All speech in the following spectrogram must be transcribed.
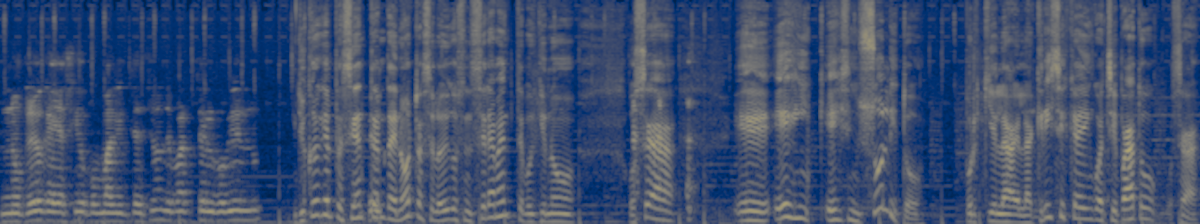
No creo que haya sido con mala intención de parte del gobierno. Yo creo que el presidente anda en otra, se lo digo sinceramente, porque no. O sea, eh, es, insólito, porque la, crisis que hay en Huachipato, o sea,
